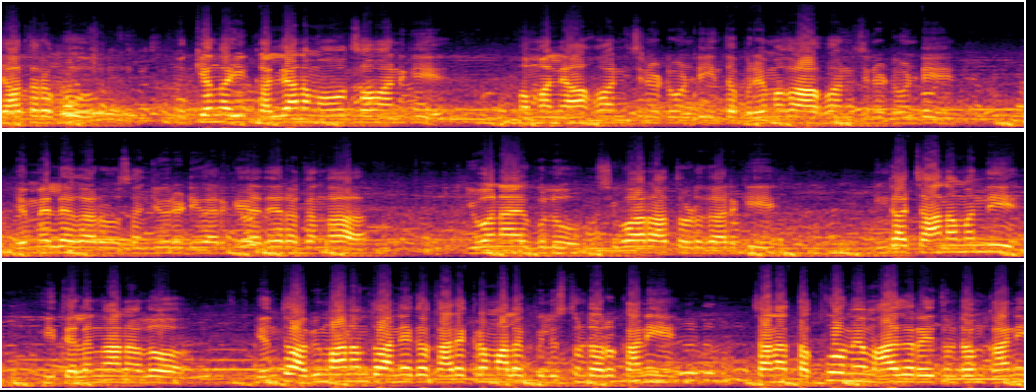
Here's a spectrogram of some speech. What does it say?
జాతరకు ముఖ్యంగా ఈ కళ్యాణ మహోత్సవానికి మమ్మల్ని ఆహ్వానించినటువంటి ఇంత ప్రేమగా ఆహ్వానించినటువంటి ఎమ్మెల్యే గారు సంజీవ్ రెడ్డి గారికి అదే రకంగా యువ నాయకులు శివారాథోడ్ గారికి ఇంకా చాలామంది ఈ తెలంగాణలో ఎంతో అభిమానంతో అనేక కార్యక్రమాలకు పిలుస్తుంటారు. కానీ చాలా తక్కువ మేము హాజరవుతుంటాం. కానీ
